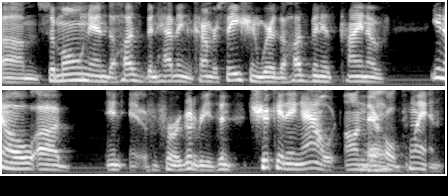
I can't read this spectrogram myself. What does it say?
um, Simone and the husband having a conversation where the husband is kind of you know uh, in, for a good reason chickening out on their Right. whole plan.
